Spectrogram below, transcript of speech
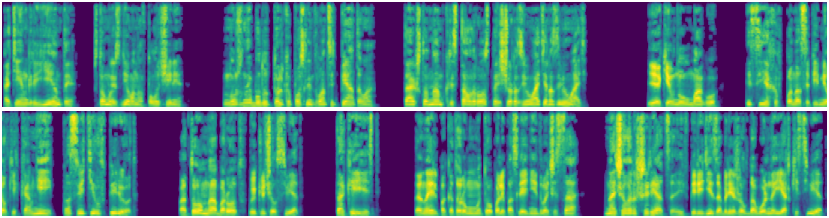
а те ингредиенты, что мы с демонов получили, нужны будут только после двадцать пятого. Так что нам кристалл роста еще развивать и развивать. Я кивнул магу и, съехав по насыпи мелких камней, посветил вперед. Потом, наоборот, выключил свет. Так и есть. Тоннель, по которому мы топали последние два часа, начал расширяться, и впереди забрежил довольно яркий свет.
